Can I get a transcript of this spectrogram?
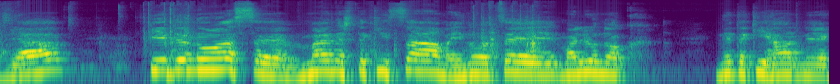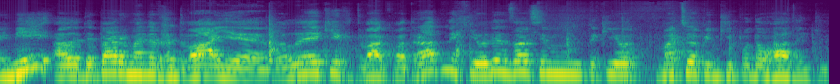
Взяв. Підноси. В мене ж такий самий. Ну, цей малюнок не такий гарний, як мій, але тепер у мене вже два є великих, два квадратних і один зовсім такий от мацьопенький, подовгатенький.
